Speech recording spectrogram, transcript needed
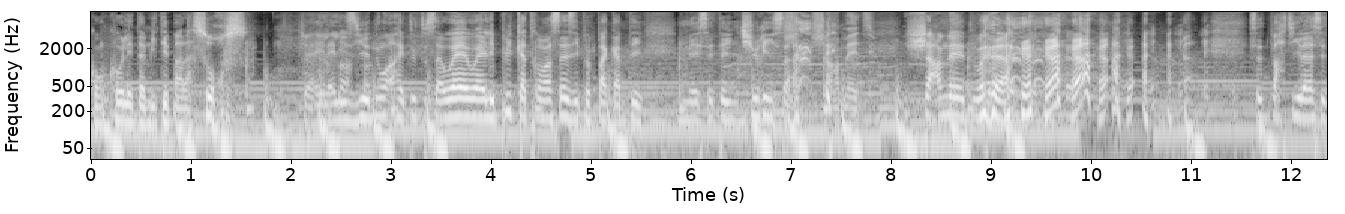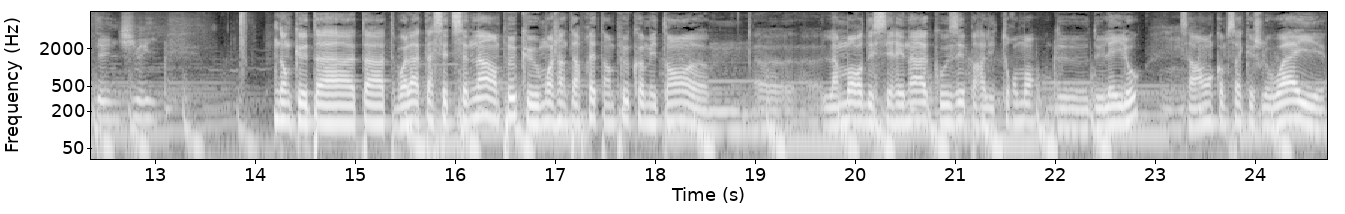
quand Cole est habité par la source. Vois, il a les yeux noirs et tout, tout ça. Ouais, ouais, les plus de 96, ils peuvent pas capter. Mais c'était une tuerie, ça. Charmette. Charmette, voilà. cette partie-là, c'était une tuerie. Donc euh, t'as, t'as, voilà, t'as cette scène-là un peu que moi j'interprète un peu comme étant euh, euh, la mort de Serena causée par les tourments de, de Laylo. C'est vraiment comme ça que je le vois. Et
